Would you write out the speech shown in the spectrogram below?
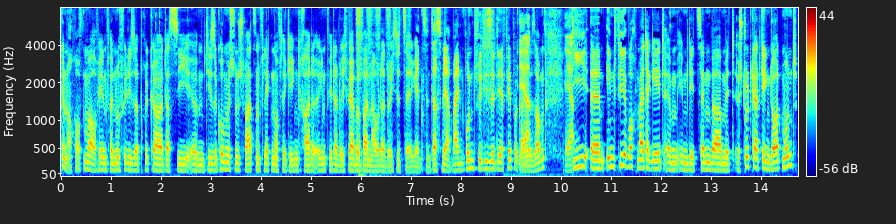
Genau, hoffen wir auf jeden Fall nur für diese Brücker, dass sie ähm, diese komischen schwarzen Flecken auf der Gegend gerade entweder durch Werbebanner oder durch Sitze ergänzen. Das wäre mein Wunsch für diese DFB-Pokalsaison, ja. ja. die ähm, in vier Wochen weitergeht, ähm, im Dezember mit Stuttgart gegen Dortmund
